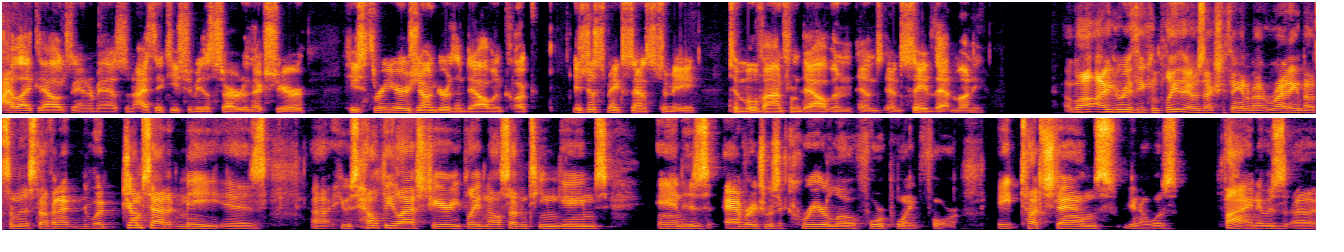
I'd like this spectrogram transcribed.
I like Alexander Mattison. I think he should be the starter next year. He's three years younger than Dalvin Cook. It just makes sense to me to move on from Dalvin and, and save that money. Well, I agree with you completely. I was actually thinking about writing about some of this stuff, and I, what jumps out at me is uh, he was healthy last year. He played in all 17 games, and his average was a career low 4.4. Eight touchdowns, you know, was fine. It was uh,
